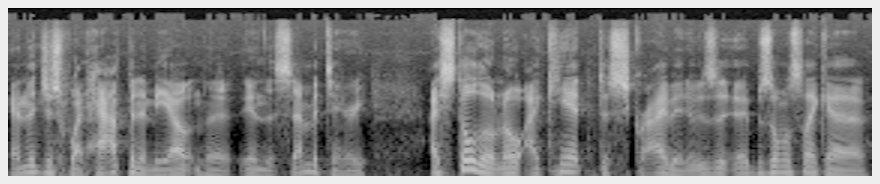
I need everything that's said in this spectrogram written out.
And then just what happened to me out in the in the cemetery, I still don't know. I can't describe it. It was it was almost like a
